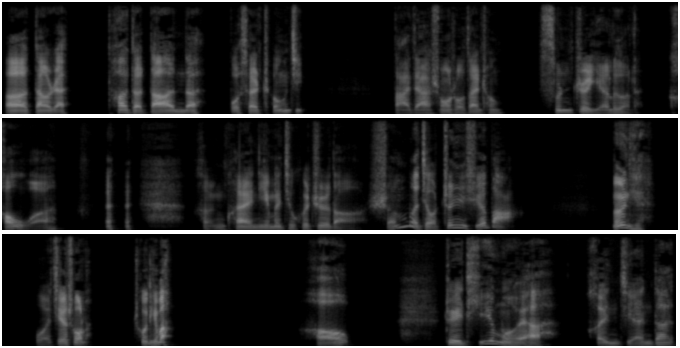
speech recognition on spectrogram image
啊，当然，他的答案呢不算成绩。大家双手赞成，孙志也乐了。考我，很快你们就会知道什么叫真学霸。没问题，我接受了，出题吧。好，这题目呀很简单，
